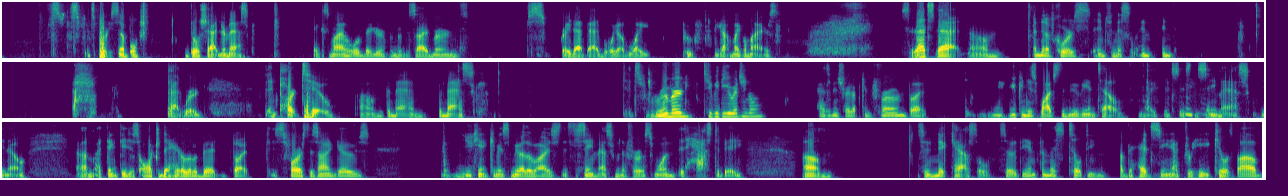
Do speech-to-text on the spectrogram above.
it's, it's, it's pretty simple. Bill Shatner mask. Make smile a little bigger, remove the sideburns, spray that bad boy up white. Poof, you got Michael Myers. So that's that. Um, and then, of course, infamous, in, in, ah, bad word. In part two, um, the man, the mask. It's rumored to be the original. Hasn't been straight up confirmed, but you, can just watch the movie and tell like it's it's the same mask you know? Um, i think they just altered the hair a little bit but as far as design goes you can't convince me otherwise. It's the same mask from the first one. It has to be. Um so nick castle so the infamous tilting of the head scene after he kills bob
